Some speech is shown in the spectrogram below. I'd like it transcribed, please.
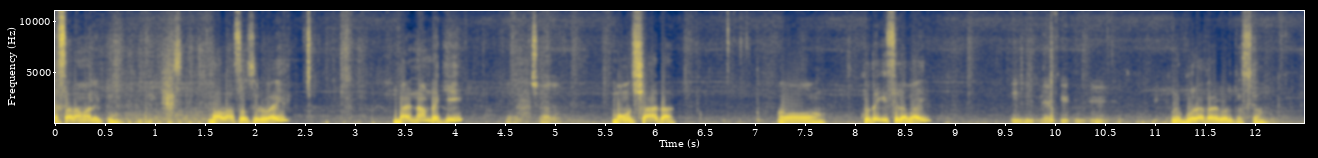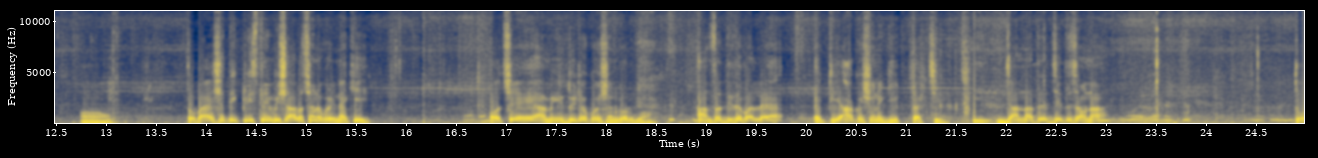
আসসালামু আলাইকুম। ভালো আছো ছোট ভাই? ভাইয়ের নামটা কি? মোহাম্মদ শাহাদাত। ও, কোথায় গেছিলা ভাই? মানে ঘোরাফেরা করতেছ। ও, তো ভাইয়ের সাথে একটু ইসলামিক বিষয়ে আলোচনা করি নাকি? হচ্ছে আমি দুইটা কোয়েশন করব। আনসার দিতে পারলে একটি আকর্ষণীয় গিফট থাকছে জান্নাতে যেতে চাও না? তো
